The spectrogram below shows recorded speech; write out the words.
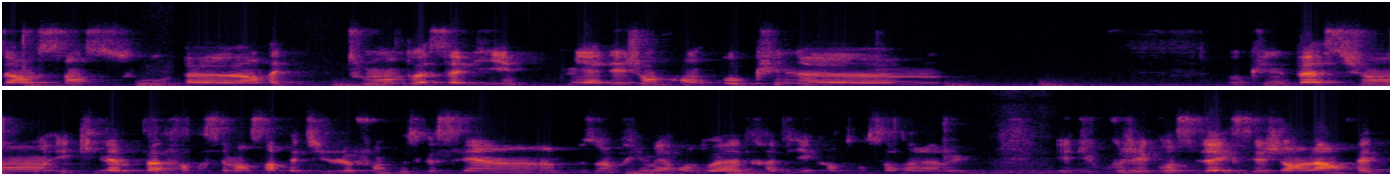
dans le sens où, en fait, tout le monde doit s'habiller, mais il y a des gens qui n'ont aucune, aucune passion et qui n'aiment pas forcément ça. En fait, ils le font parce que c'est un, besoin primaire, on doit être habillé quand on sort dans la rue. Et du coup, j'ai considéré que ces gens-là, en fait,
